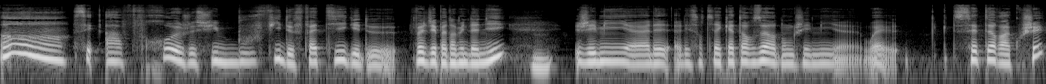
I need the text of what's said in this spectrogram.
Oh, c'est affreux. Je suis bouffie de fatigue et de. En fait, j'ai pas dormi de la nuit. Mm. J'ai mis. euh, Elle est, elle est sortie à 14h, donc j'ai mis. euh, ouais, 7 heures à accoucher.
